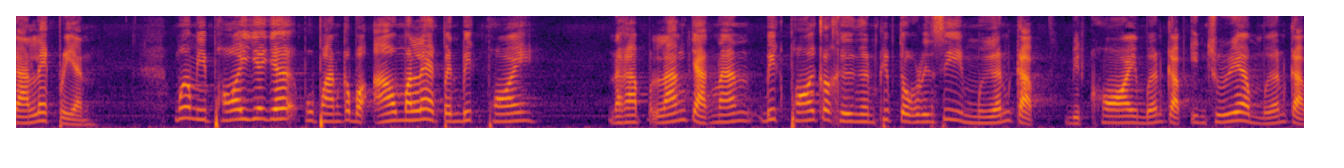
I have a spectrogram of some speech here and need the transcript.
การแลกเปลี่ยน เมื่อมี point เยอะๆผู้พันก็บอกเอามาแลกเป็น big point นะครับหลังจากนั้น big point ก็คือเงินคริปโตเคอเรนซีเหมือนกับบิตคอยเหมือนกับ Ethereum เหมือนกับ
